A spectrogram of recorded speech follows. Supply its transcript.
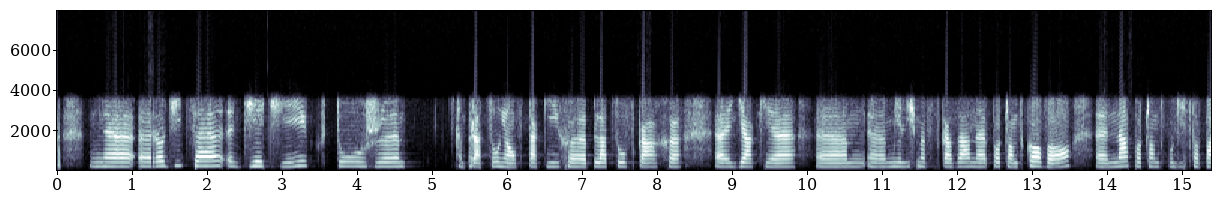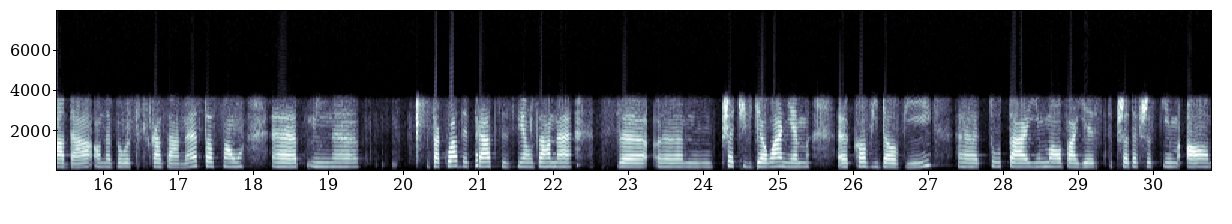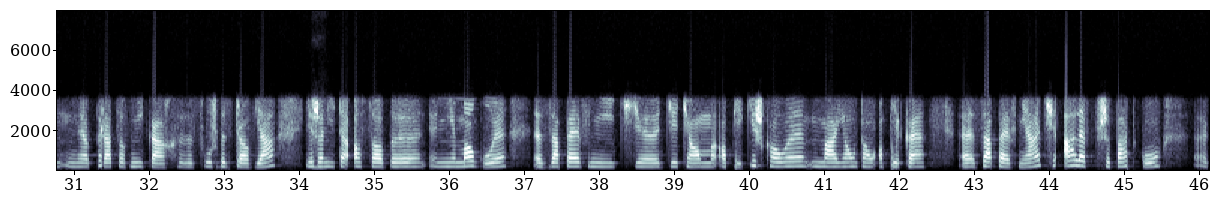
Rodzice dzieci, którzy pracują w takich e, placówkach, e, jakie e, mieliśmy wskazane początkowo na początku listopada, one były wskazane. To są zakłady pracy związane z em, przeciwdziałaniem COVID-owi. E, Tutaj mowa jest przede wszystkim o mm, pracownikach e, służby zdrowia. Jeżeli te osoby nie mogły zapewnić e, dzieciom opieki, szkoły mają tą opiekę zapewniać, ale w przypadku,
